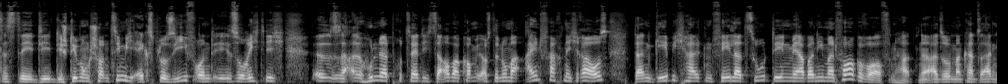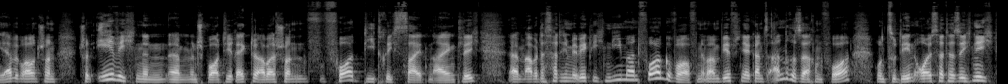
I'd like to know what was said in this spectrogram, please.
dass die, die, die Stimmung schon ziemlich explosiv und so richtig äh, hundertprozentig sauber komme ich aus der Nummer einfach nicht raus, dann gebe ich halt einen Fehler zu, den mir aber niemand vorgeworfen hat. Ne? Also man kann sagen, ja, wir brauchen schon schon ewig einen, ähm, einen Sportdirektor, aber schon vor Dietrichs Zeiten eigentlich. Ähm, aber das hat ihm mir wirklich niemand vorgeworfen. Ne? Man wirft ihm ja ganz andere Sachen vor und zu denen äußert er sich nicht.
